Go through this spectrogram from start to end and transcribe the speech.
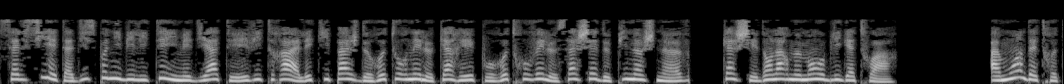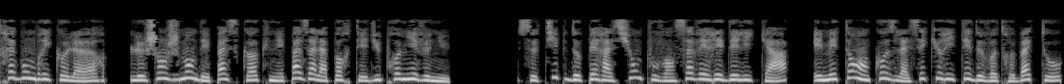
celle-ci est à disponibilité immédiate et évitera à l'équipage de retourner le carré pour retrouver le sachet de pinoche neuve, caché dans l'armement obligatoire. À moins d'être très bon bricoleur, le changement des passe-coques n'est pas à la portée du premier venu. Ce type d'opération pouvant s'avérer délicat, et mettant en cause la sécurité de votre bateau,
